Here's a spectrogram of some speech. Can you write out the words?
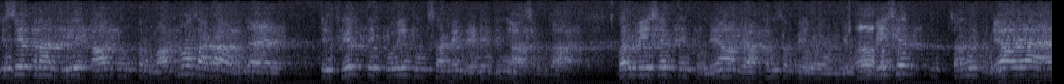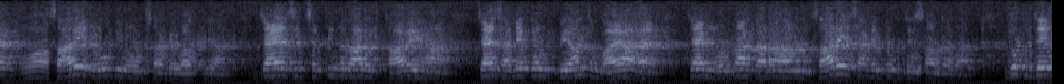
ਇਸੇ ਤਰ੍ਹਾਂ ਜੇ ਕਾਲ ਤੋਂ ਪਰਮਾਤਮਾ ਸਾਡਾ ਹੋ ਜਾਏ ਤੇ ਫਿਰ ਤੇ ਕੋਈ ਦੁੱਖ ਸਾਡੇ ਨੇੜੇ ਨਹੀਂ ਆ ਸਕਦਾ। ਪਰਮੇਸ਼ਰ ਤੇ ਭੁੱਲਿਆ ਵਿਆਪਨ ਸਭੇ ਰੋਗ ਜੇ ਪਰਮੇਸ਼ਰ ਸਾਨੂੰ ਭੁੱਲਿਆ ਹੋਇਆ ਹੈ। ਸਾਰੇ ਰੋਗ ਹੀ ਰੋਗ ਸਾਡੇ ਵਾਸਤੇ ਹਨ। ਚਾਹੇ ਅਸੀਂ ਛੱਤੀ ਪਦਾਰਥ ਖਾ ਰਹੇ ਹਾਂ ਚਾਹੇ ਸਾਡੇ ਕੋਲ ਬੇਅੰਤ ਮਾਇਆ ਹੈ ਚਾਹੇ ਮੋਟਰਾਂ ਕਾਰਾਂ ਹਨ ਸਾਰੇ ਸਾਡੇ ਦੁੱਖ ਦੇ ਸਾਧਨ ਹਨ। ਦੁੱਖ ਦੇ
